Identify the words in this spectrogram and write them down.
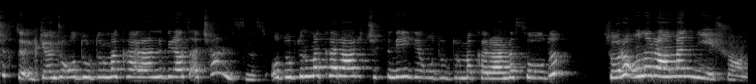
çıktı. İlk önce o durdurma kararını biraz açar mısınız? O durdurma kararı çıktı. Neydi o durdurma kararı nasıl oldu? Sonra ona rağmen niye şu an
